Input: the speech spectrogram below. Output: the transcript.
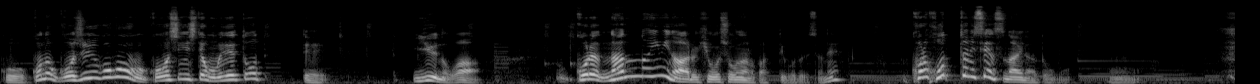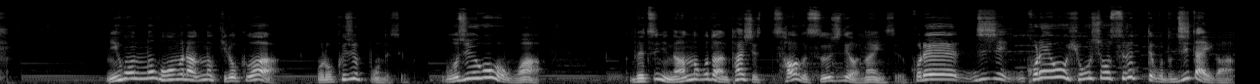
こうこの55本を更新しておめでとうっていうのはこれ何の意味のある表彰なのかっていうことですよね。これ本当にセンスないなと思う、うん、日本のホームランの記録はもう60本ですよ。55本は別に何のことは大して騒ぐ数字ではないんですよ。これ自身これを表彰するってこと自体が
